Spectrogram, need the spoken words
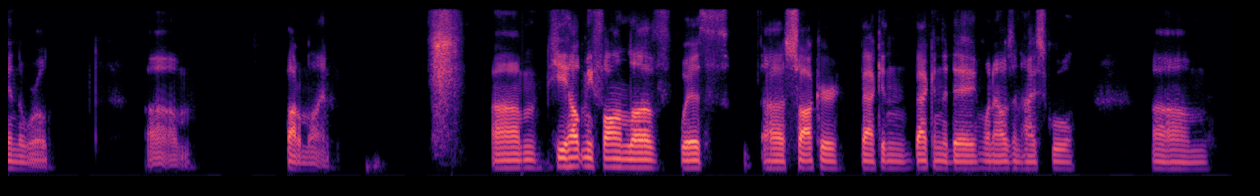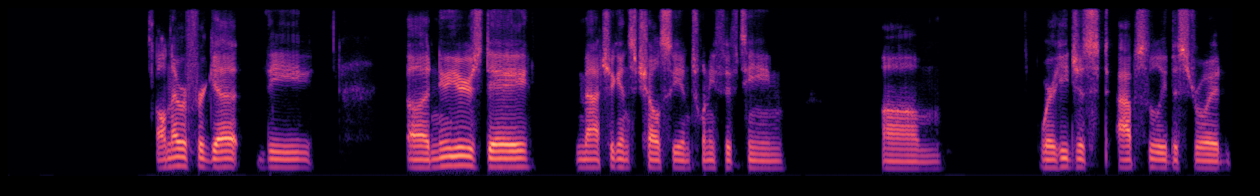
in the world. Um, bottom line. Um, he helped me fall in love with uh, soccer back in back in the day when I was in high school. Um, I'll never forget the uh, New Year's Day match against Chelsea in 2015, um, where he just absolutely destroyed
